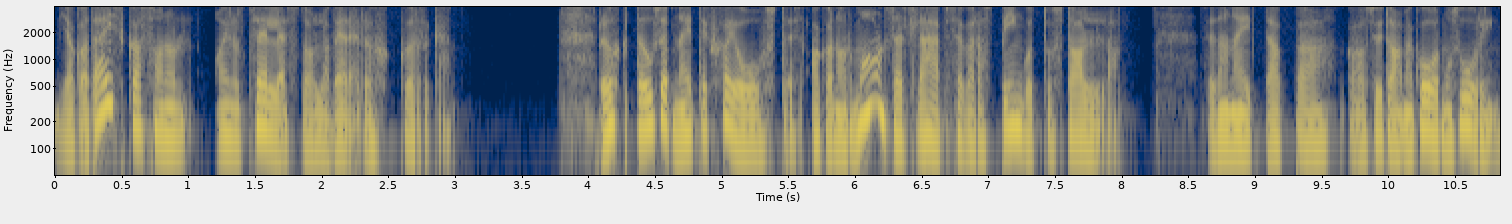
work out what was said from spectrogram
ja ka täiskasvanul ainult sellest olla vererõhk kõrge. rõhk tõuseb näiteks ka joostes, aga normaalselt läheb see pärast pingutust alla seda näitab äh, ka südame koormusuuring.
